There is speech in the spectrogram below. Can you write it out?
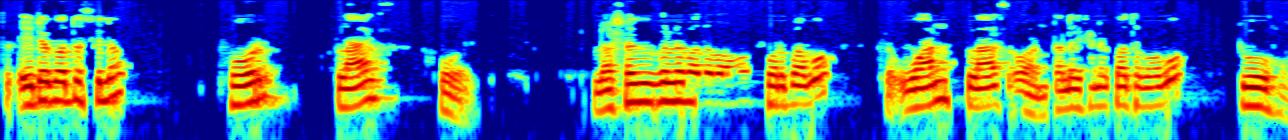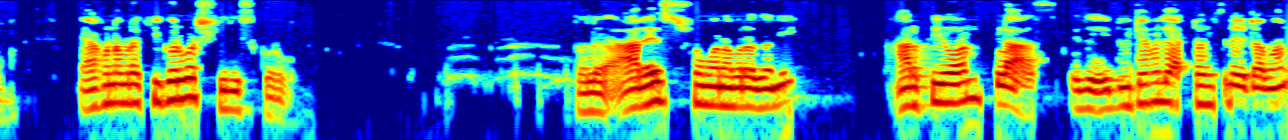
তো এটা কত ছিল? ফোর প্লাস ফোর লসাগু করলে কত পাবো? ফোর পাবো ওয়ান প্লাস ওয়ান তাহলে এখানে কত পাবো? টু হোম এখন আমরা কি করব? সিরিজ করব, তাহলে আর এস সমান আমরা জানি আর পি ওয়ান প্লাস এই যে এই দুইটা মিলে একটা হয়েছিল, এটা মান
